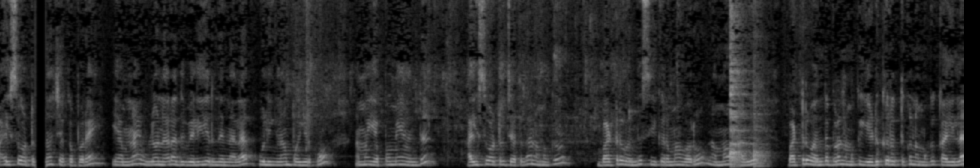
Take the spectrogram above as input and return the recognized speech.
ஐஸ் வாட்டர் தான் சேர்க்க போகிறேன் ஏன்னா இவ்வளோ நேரம் அது வெளியே இருந்ததுனால கூலிங்லாம் போயிருக்கும். நம்ம எப்போவுமே வந்து ஐஸ் வாட்டர் சேர்த்து தான் நமக்கு பட்ரு வந்து சீக்கிரமாக வரும். நம்ம அது பட்ரு வந்த பிறகு நமக்கு எடுக்கிறதுக்கு நமக்கு கையில்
